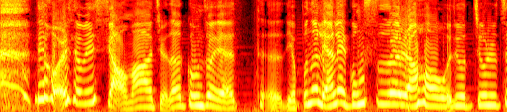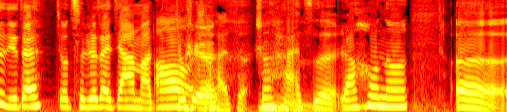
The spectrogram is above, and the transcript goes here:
那会儿特别小嘛，觉得工作也呃也不能连累公司，然后我就就是自己在就辞职在家嘛，就是生孩子生孩子。然后呢，呃，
